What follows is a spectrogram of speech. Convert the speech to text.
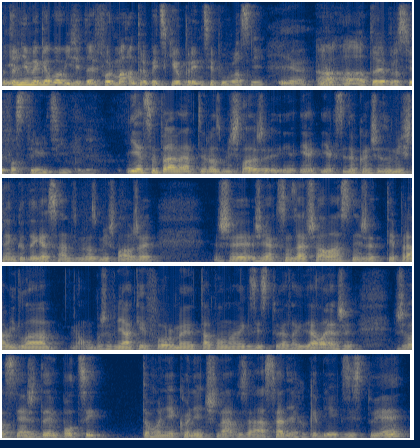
A to mě mega baví, že to je forma antropického principu vlastně. A, a, a to je prostě fascinující úplně. Ja som práve nad tým rozmýšľal, že jak, jak si dokončil tú myšlienku, tak ja som nad tým rozmýšľal, že že, že jak som začal vlastne, že tie pravidlá, alebo že v nejakej forme tá vlna existuje a tak ďalej a že, že vlastne že ten pocit toho nekonečná v zásade ako keby existuje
